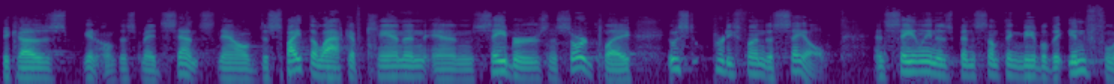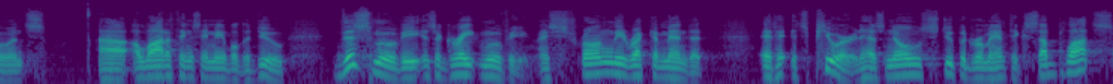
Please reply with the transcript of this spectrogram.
because, you know, this made sense. Now, despite the lack of cannon and sabers and swordplay, it was still pretty fun to sail. And sailing has been something be able to influence uh, a lot of things I'm able to do. This movie is a great movie. I strongly recommend it. it it's pure, it has no stupid romantic subplots.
